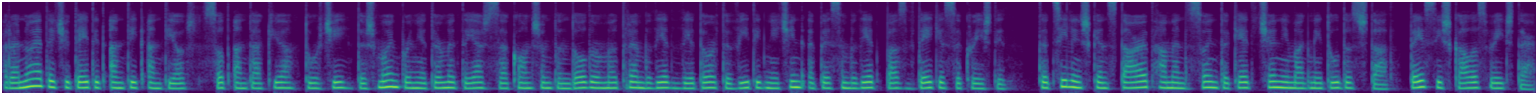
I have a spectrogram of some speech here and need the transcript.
Rrënojat e qytetit antik Antioch, sot Antakya, Turqi, dëshmojnë për një tërmet të jashtëzakonshëm të ndodhur më trembëdhjetë dhjetor të vitit njëqind e pesëmbëdhjetë pas vdekjes së Krishtit, të cilin shkencëtarët hamendësojnë të ketë qenë i magnitudës shtatë, pesë i shkallës Richter.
